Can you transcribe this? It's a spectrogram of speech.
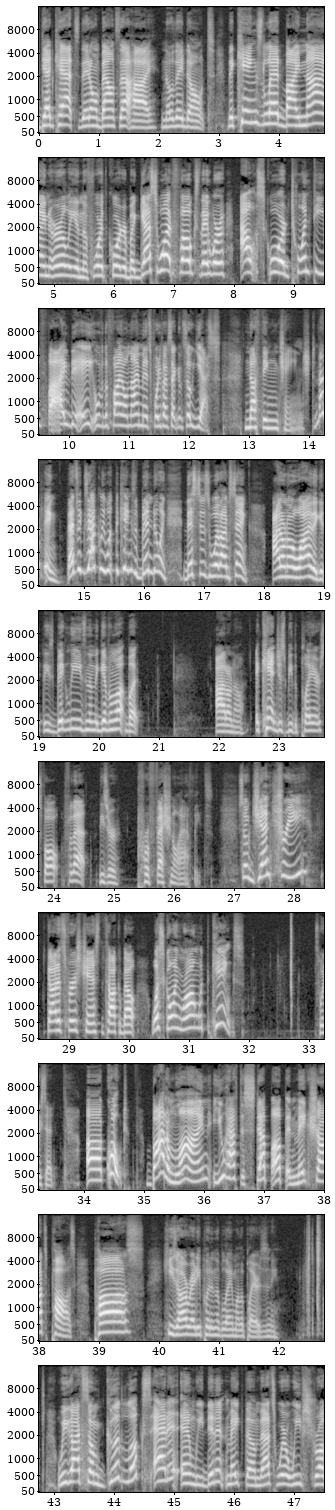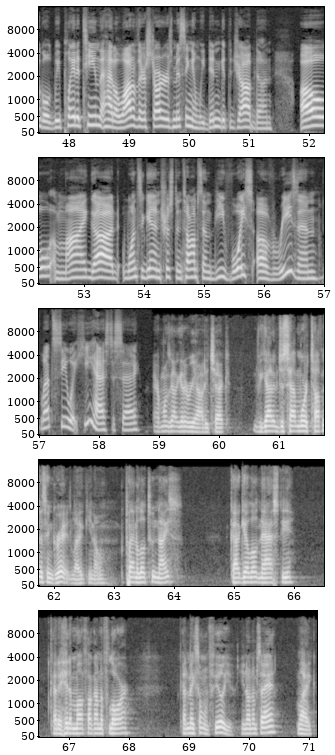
Dead cats, they don't bounce that high. No, they don't. The Kings led by nine early in the fourth quarter, but guess what, folks? They were outscored 25 to 8 over the final nine minutes, 45 seconds. So, yes, nothing changed. Nothing. That's exactly what the Kings have been doing. This is what I'm saying. I don't know why they get these big leads and then they give them up, but I don't know. It can't just be the players' fault for that. These are professional athletes. So, Gentry got his first chance to talk about what's going wrong with the Kings. That's what he said. Uh, quote, bottom line, you have to step up and make shots. Pause. Pause. He's already putting the blame on the players, isn't he? We got some good looks at it and we didn't make them. That's where we've struggled. We played a team that had a lot of their starters missing and we didn't get the job done. Oh my God. Once again, Tristan Thompson, the voice of reason. Let's see what he has to say. Everyone's got to get a reality check. We got to just have more toughness and grit. Like, you know, we're playing a little too nice. Got to get a little nasty. Got to hit a motherfucker on the floor. Got to make someone feel you. You know what I'm saying? Like,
